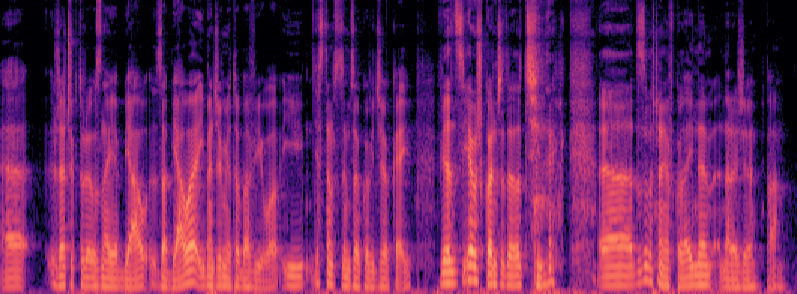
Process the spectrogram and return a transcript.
E, rzeczy, które uznaję biał, za białe i będzie mnie to bawiło. I jestem z tym całkowicie ok. Więc ja już kończę ten odcinek. E, do zobaczenia w kolejnym. Na razie, pa.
